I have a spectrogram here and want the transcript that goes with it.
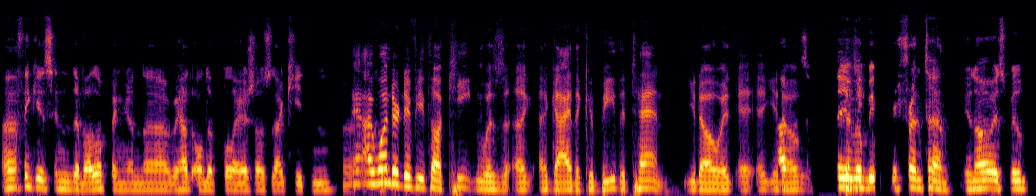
I think he's in developing, and uh, we had other players also like Keaton. Uh, I wondered if you thought Keaton was a, a guy that could be the ten. You know, it, it, you know, it will he... be different ten. You know, it's will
